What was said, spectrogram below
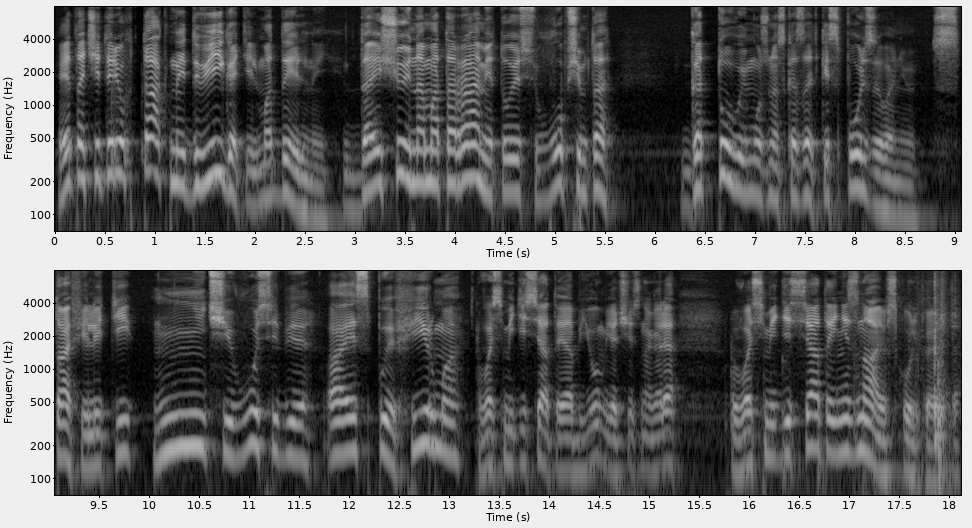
Это четырехтактный двигатель модельный. Да еще и на моторами, то есть, в общем-то, готовый, можно сказать, к использованию. Ставь и лети. Ничего себе. АСП фирма. 80 объем. Я, честно говоря, 80 не знаю, сколько это.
